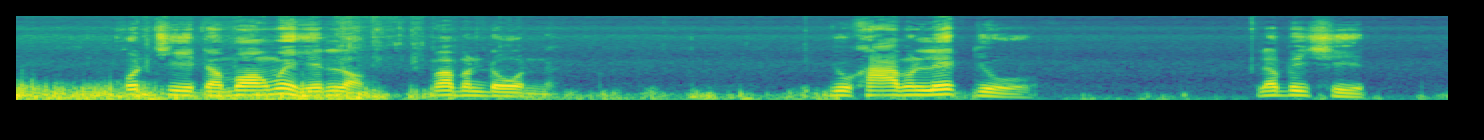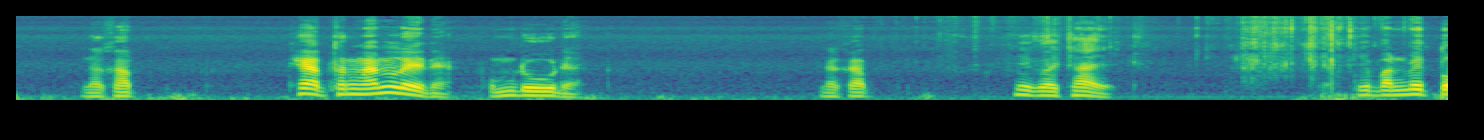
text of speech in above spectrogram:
ๆคนฉีดนะมองไม่เห็นหรอกว่ามันโดนนะยูคามันเล็กอยู่ แล้วไปฉีดนะครับ แทบทั้งนั้นเลยเนี่ย ผมดูเนี่ยนะครับ นี่ก็ใช่ ที่มันไม่โต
